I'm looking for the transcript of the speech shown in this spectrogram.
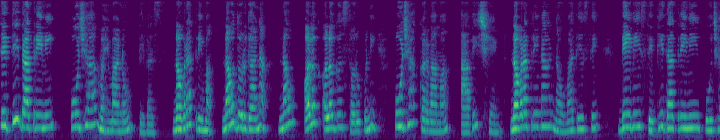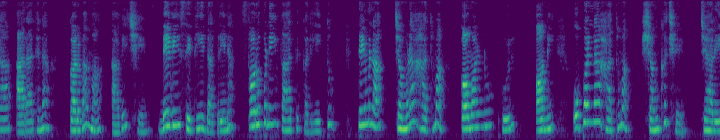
સિદ્ધિદાત્રીની પૂજા મહિમાનો દિવસ. નવરાત્રિમાં નવદુર્ગાના નવ અલગ અલગ સ્વરૂપની પૂજા કરવામાં આવે છે. નવરાત્રિના નવમા દિવસે દેવી સિદ્ધિદાત્રીની પૂજા આરાધના કરવામાં આવે છે. દેવી સિદ્ધિદાત્રીના સ્વરૂપની વાત કરીએ તો તેમના જમણા હાથમાં કમળનું ફૂલ અને ઉપરના હાથમાં શંખ છે. જ્યારે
